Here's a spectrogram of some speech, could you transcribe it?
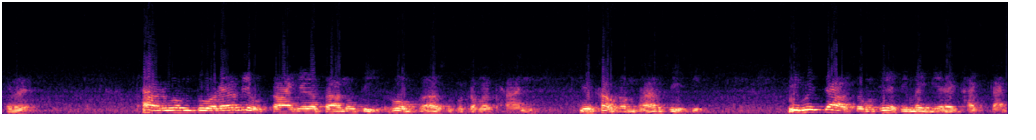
ใช่ไหม ถ้ารวมตัวแล้วเรียกกายยกตานุติร่วมกับอสุภกรรมฐานนี่เข้ากรรมฐานสี่สิบที่พระเจ้าทรงเทศที่ไม่มีอะไรขัดกัน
